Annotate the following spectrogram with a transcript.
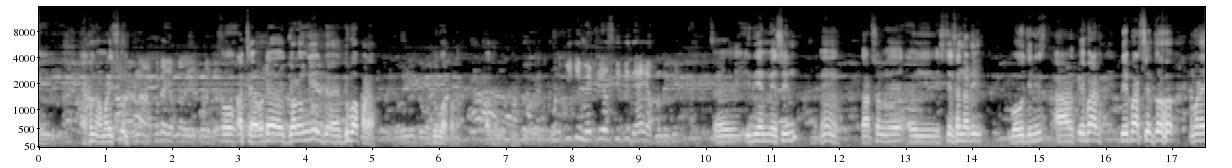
এই এখন আমার স্কুল ও আচ্ছা ওটা জলঙ্গি দুবাপাড়া। দুবাপাড়া। মানে কি কি মেটেরিয়ালস কি কি দেয় আপনাদেরকে? ইভিএম মেশিন হ্যাঁ তার সঙ্গে ওই স্টেশনারি বহু জিনিস। আর পেপার পেপারসে তো মানে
